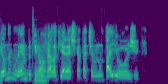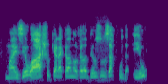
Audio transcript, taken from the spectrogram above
Eu não lembro que novela que era, acho que a Tatiana não tá aí hoje, mas eu acho que era aquela novela Deus nos acuda. Eu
